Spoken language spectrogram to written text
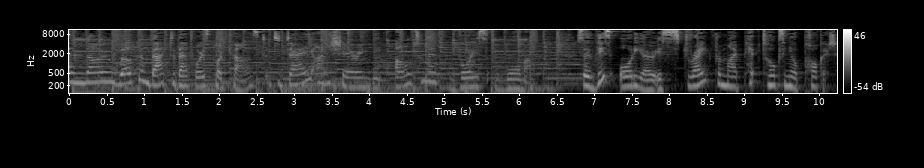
Hello, welcome back to That Voice podcast. Today I'm sharing the ultimate voice warm up. So, this audio is straight from my Pep Talks in Your Pocket.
